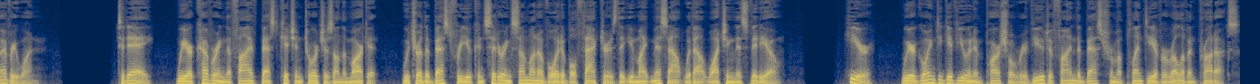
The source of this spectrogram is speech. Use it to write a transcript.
everyone. Today, we are covering the 5 best kitchen torches on the market, which are the best for you considering some unavoidable factors that you might miss out without watching this video. Here, we are going to give you an impartial review to find the best from a plenty of irrelevant products.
